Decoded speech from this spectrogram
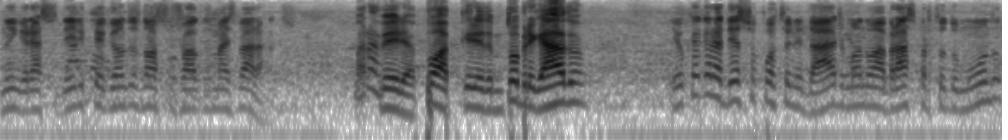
no ingresso dele, pegando os nossos jogos mais baratos. Maravilha. Pop, querido, muito obrigado. Eu que agradeço a oportunidade, mando um abraço para todo mundo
